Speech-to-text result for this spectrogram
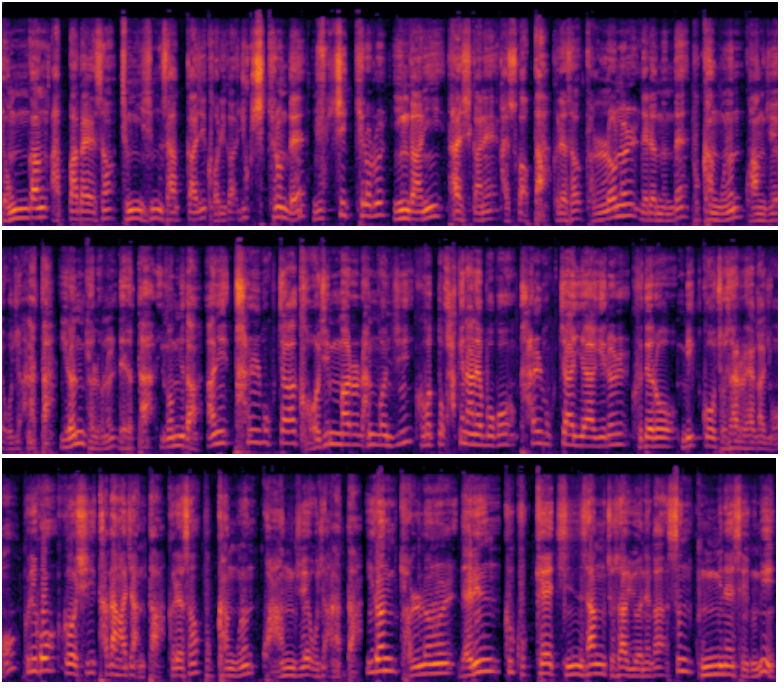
영광 앞바다에서 증심사까지 거리가 60km인데 60km를 인간이 5시간에 갈 수가 없다. 그래서 결론을 내렸는데 북한군은 광주에 오지 않았다. 이런 결론을 내렸다. 이겁니다. 아니 탈북자가 거짓말을 한 건지 그것도 확인 안 해보고 탈북자 이야기를 그대로 믿고 조사를 해가지고 그리고 그것이 타당하지 않다. 그래서 북한군은 광주에 오지 않았다. 이런 결론을 내린 그 국회 진상 진상조사위원회가 쓴 국민의 세금이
